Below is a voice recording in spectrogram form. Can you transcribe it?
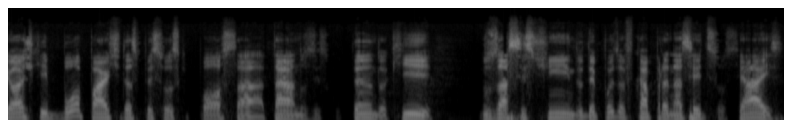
Porque eu acho que boa parte das pessoas que possa estar tá nos escutando aqui, nos assistindo, depois vai ficar pra, nas redes sociais,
